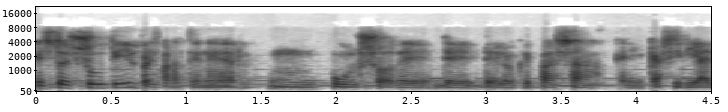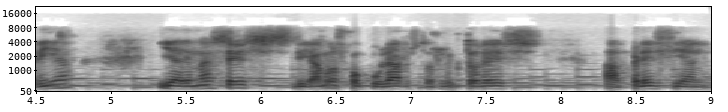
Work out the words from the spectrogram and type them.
Esto es útil pues, para tener un pulso de, lo que pasa eh, casi día a día y además es, digamos, popular. Estos lectores aprecian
